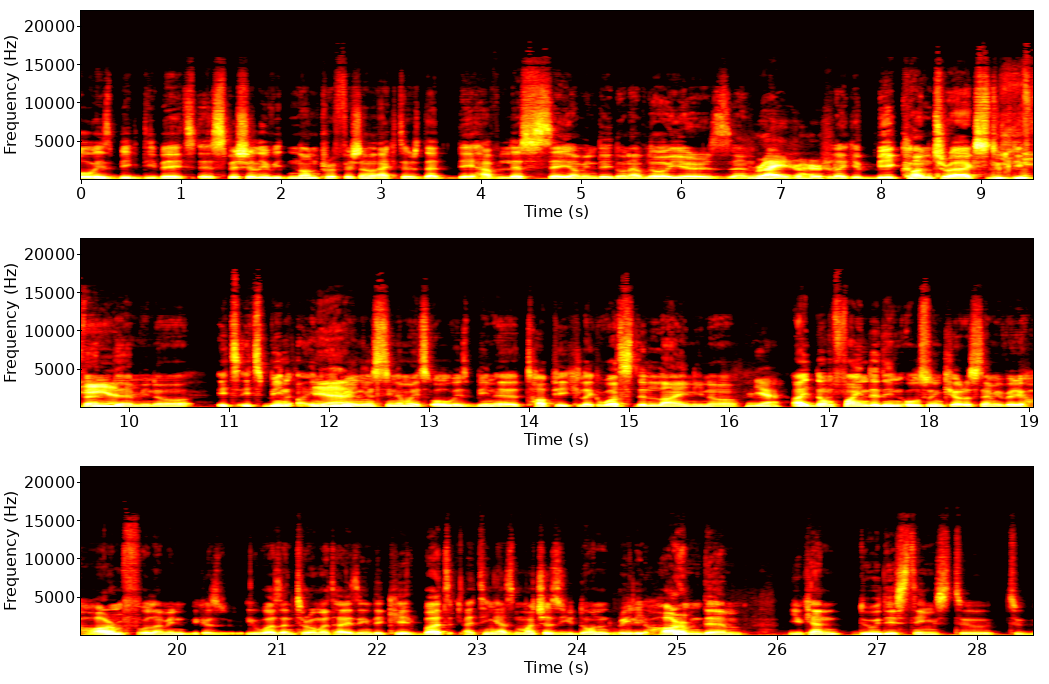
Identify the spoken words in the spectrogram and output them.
always big debates especially with non-professional actors that they have less say. I mean they don't have lawyers and right right, right. like a big contracts to defend Yeah. them you know it's it's been in Yeah. iranian cinema it's always been a topic like what's the line you know yeah I don't find it in also in Kiarostami very harmful. I mean, because it wasn't traumatizing the kid. But I think as much as you don't really harm them, you can do these things to to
